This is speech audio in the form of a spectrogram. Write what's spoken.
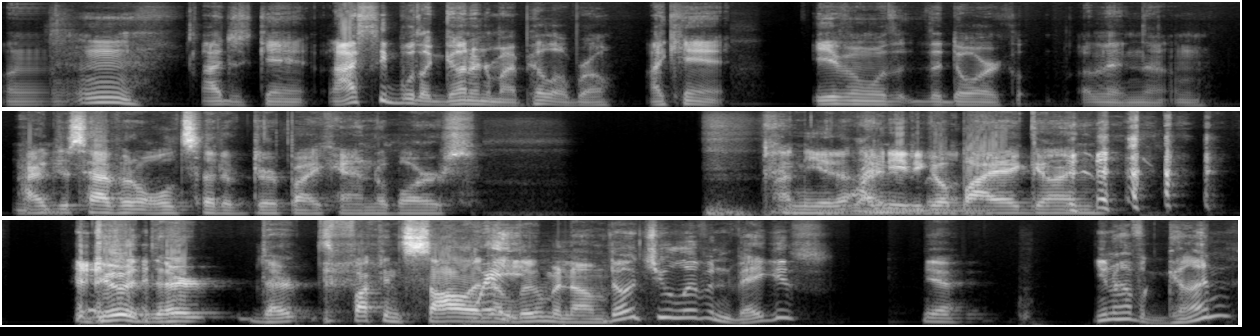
Like, mm, I just can't. I sleep with a gun under my pillow, bro. I can't, even with the door. I uh, mm, I just have an old set of dirt bike handlebars. I need. Right I need to go buy a gun, dude. They're they're fucking solid Wait, aluminum. Don't you live in Vegas? Yeah, You don't have a gun?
